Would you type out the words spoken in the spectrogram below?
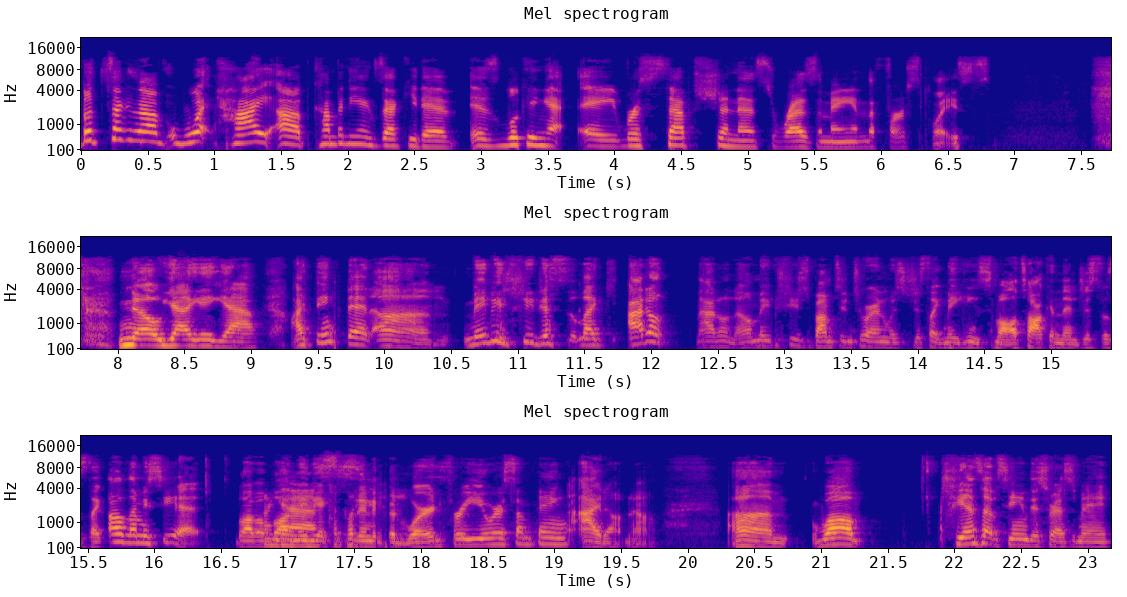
but second off, what high up company executive is looking at a receptionist resume in the first place? No, yeah, yeah, yeah. I think that um maybe she just like I don't I don't know. Maybe she just bumped into her and was just like making small talk and then just was like, "Oh, let me see it." Blah blah blah. Maybe I could put in a good word for you or something. I don't know. Um, well, she ends up seeing this resume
